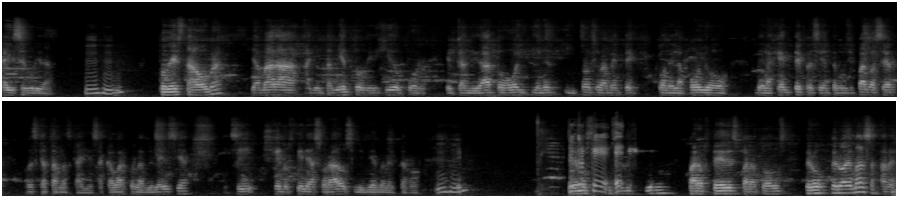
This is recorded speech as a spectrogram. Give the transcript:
la inseguridad. Toda esta obra llamada Ayuntamiento dirigido por el candidato hoy y, y próximamente con el apoyo de la gente, presidente municipal, va a ser rescatar las calles, acabar con la violencia, sí, que nos tiene azorados y viviendo en el terror. Yo creo que... Eh, para ustedes, para todos, pero, pero además, a ver,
